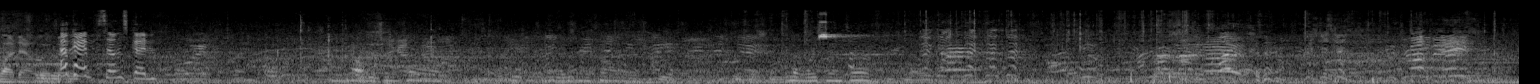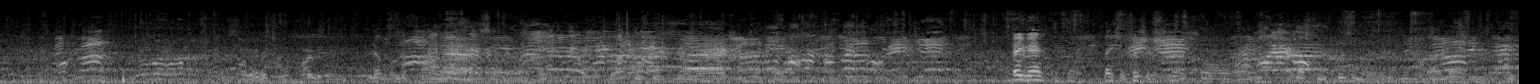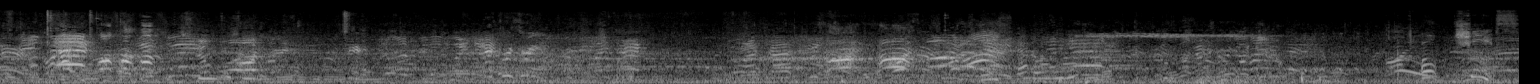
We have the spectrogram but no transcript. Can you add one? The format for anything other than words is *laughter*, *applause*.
slide down a little bit. Okay, sounds good. Hey, man. Thanks for the pictures. Oh, jeez.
